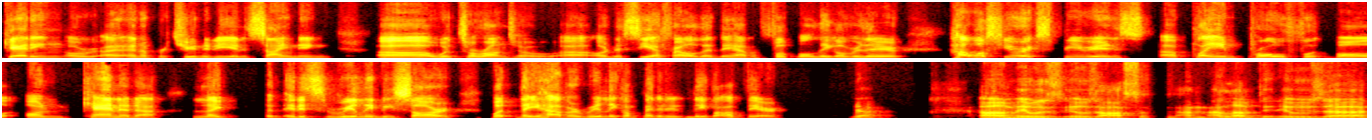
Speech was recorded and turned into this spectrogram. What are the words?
getting or uh, an opportunity and signing uh, with Toronto uh, or the CFL that they have a football league over there. How was your experience uh, playing pro football on Canada? Like it is really bizarre, but they have a really competitive league up there. Yeah, um, it was it was awesome. I'm, I loved it. It was uh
